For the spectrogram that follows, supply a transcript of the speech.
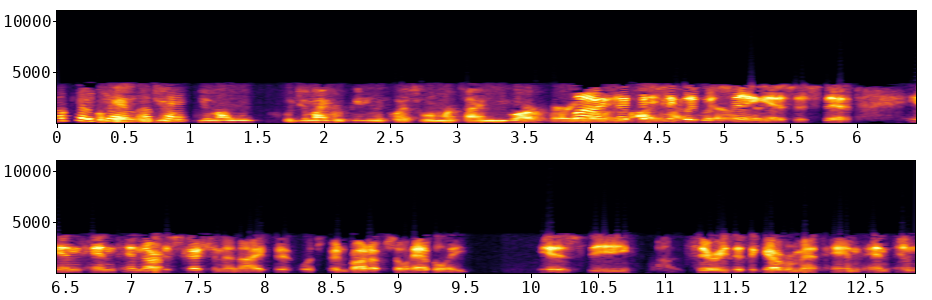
Okay, okay, Jim. would Okay. you, you mind would you mind repeating the question one more time? You are very Well, well I, I basically like was saying is. is is that in, in in our discussion tonight that what's been brought up so heavily is the theory that the government and and and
